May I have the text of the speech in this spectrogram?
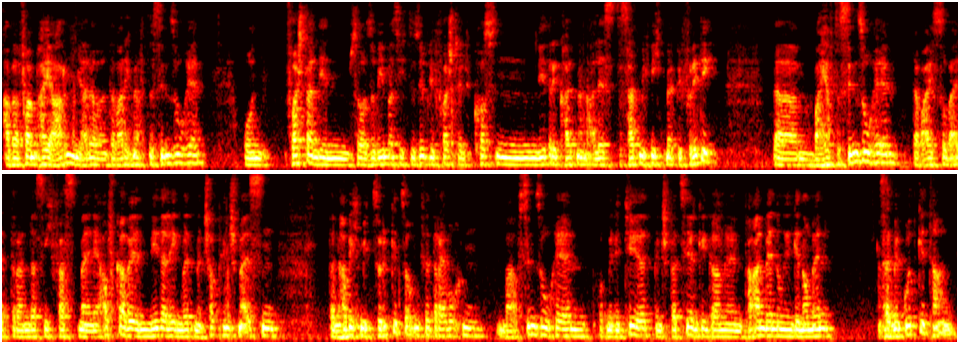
aber vor ein paar Jahren, ja, da, da war ich mir auf der Sinnsuche. Und Vorstand in, so, so wie man sich das üblich vorstellt, Kosten niedrig halten und alles, das hat mich nicht mehr befriedigt. Da war ich auf der Sinnsuche, da war ich so weit dran, dass ich fast meine Aufgabe niederlegen würde, meinen Job hinschmeißen. Dann habe ich mich zurückgezogen für drei Wochen, war auf Sinnsuche, habe meditiert, bin spazieren gegangen, ein paar Anwendungen genommen. Das hat mir gut getan.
